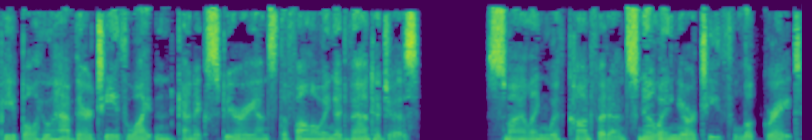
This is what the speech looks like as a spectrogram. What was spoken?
People who have their teeth whitened can experience the following advantages. Smiling with confidence knowing your teeth look great.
